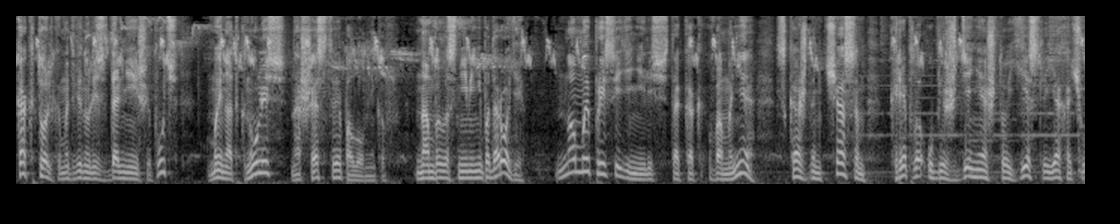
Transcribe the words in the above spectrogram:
Как только мы двинулись в дальнейший путь, мы наткнулись на шествие паломников. Нам было с ними не по дороге, но мы присоединились, так как во мне с каждым часом крепло убеждение, что если я хочу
